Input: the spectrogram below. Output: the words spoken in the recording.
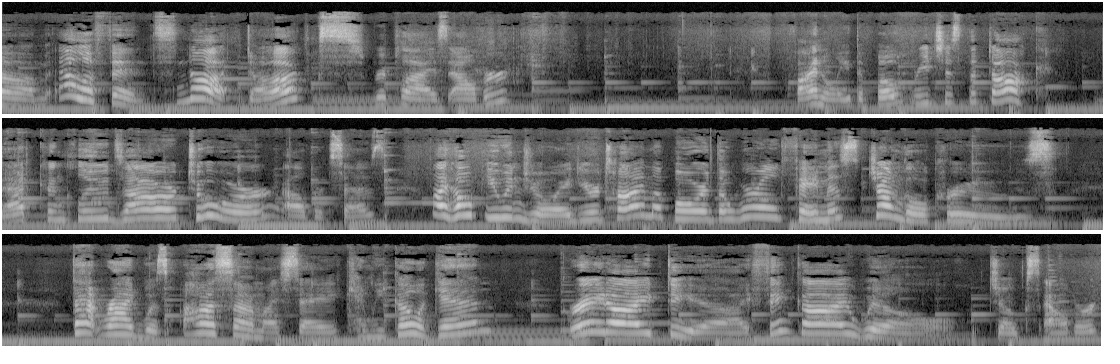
elephants, not ducks, replies Albert. Finally, the boat reaches the dock. That concludes our tour, Albert says. I hope you enjoyed your time aboard the world famous Jungle Cruise. That ride was awesome, I say. Can we go again? Great idea. I think I will, jokes Albert.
